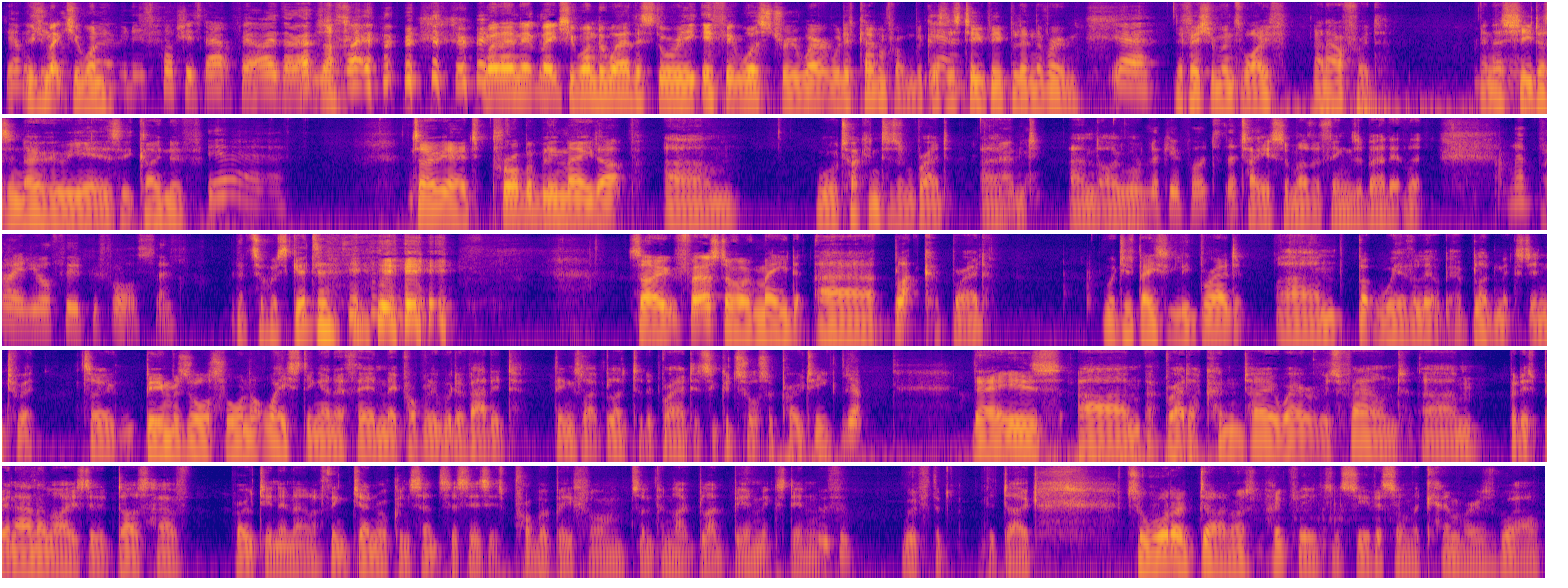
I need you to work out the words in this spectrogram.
Which makes you wonder- wearing his poshest outfit either. actually. well, then it makes you wonder where the story, if it was true, where it would have come from. Because Yeah. there's two people in the room yeah. the fisherman's wife and Alfred. And as she doesn't know who he is, it kind of. Yeah. So, yeah, it's probably made up. Um, we'll tuck into some bread and Okay. and I will. I'm looking forward to this. tell you some other things about it that I have never tried your food before, so That's always good. so first off, I've made uh, black bread, which is basically bread, um, but with a little bit of blood mixed into it. So being resourceful, not wasting anything, they probably would have added things like blood to the bread. It's a good source of protein. Yep. There is um, a bread I couldn't tell you where it was found, um, but it's been analysed and it does have protein in it. And I think general consensus is it's probably from something like blood being mixed in with, with the, the dough. So what I've done, hopefully you can see this on the camera as well.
